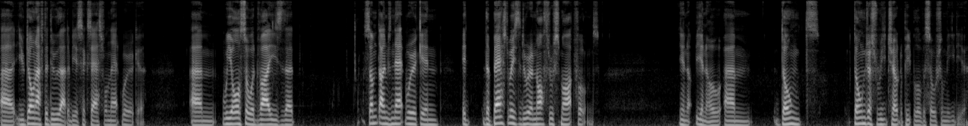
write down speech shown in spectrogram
Uh, you don't have to do that to be a successful networker. Um, we also advise that sometimes networking, it the best ways to do it are not through smartphones. You know, you know, um, don't don't just reach out to people over social media.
